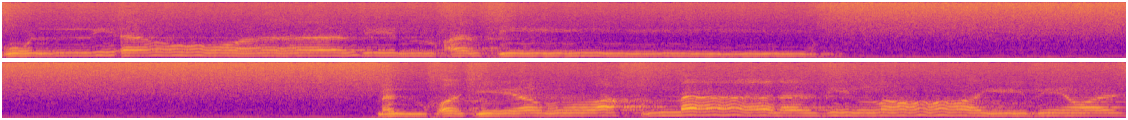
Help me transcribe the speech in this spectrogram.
لكل أواب حفيظ. من خشي الرحمن بالغيب وجاء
